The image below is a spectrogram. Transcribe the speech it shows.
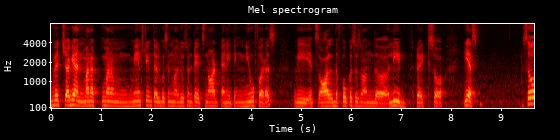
which again మన మనం మెయిన్ స్ట్రీమ్ తెలుగు సినిమా చూస్తుంటే it's not anything new for us we it's all the focus is on the lead right so yes so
